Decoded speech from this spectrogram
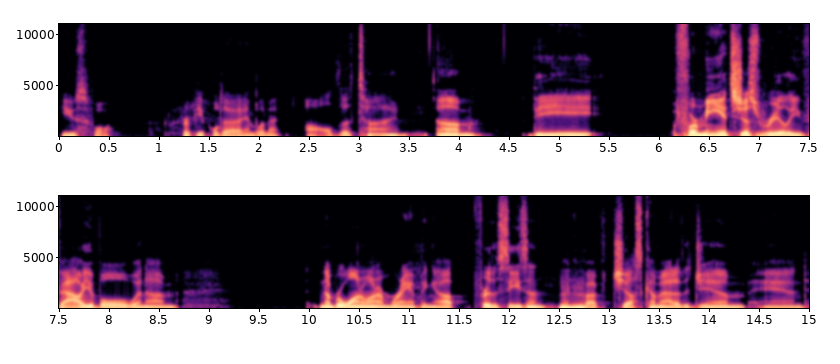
useful for people to implement? all the time. Um, the for me, it's just really valuable when I'm number one when I'm ramping up for the season. Like Mhm. if I've just come out of the gym and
